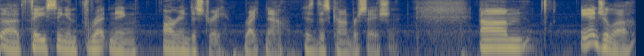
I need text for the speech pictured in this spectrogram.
uh, facing and threatening our industry right now is this conversation. Um, Angela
